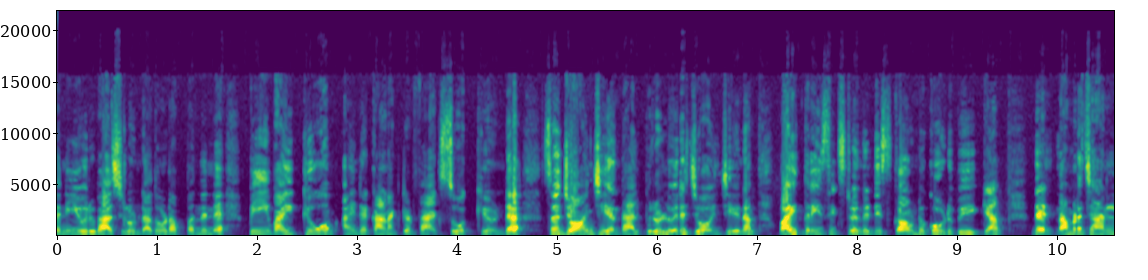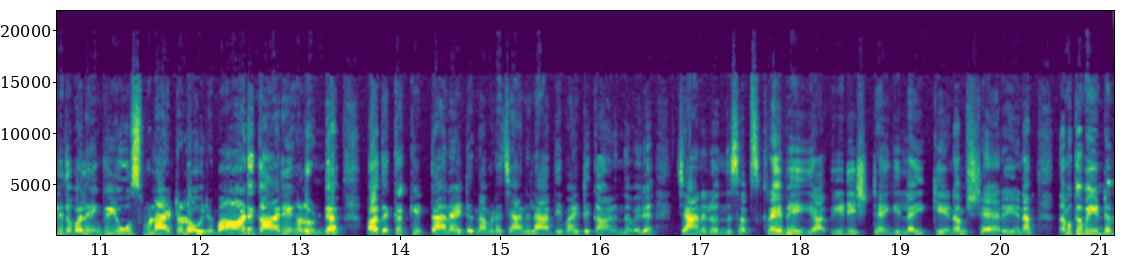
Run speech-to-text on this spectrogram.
തന്നെ ഈ ഒരു ബാച്ചിലുണ്ട് അതോടൊപ്പം തന്നെ പി വൈ ക്യൂവും അതിന്റെ കണക്റ്റഡ് ഫാക്സും ഒക്കെ ഉണ്ട്. സോ ജോയിൻ ചെയ്യാൻ താല്പര്യമുള്ളവർ ജോയിൻ ചെയ്യണം. വൈ ത്രീ സിക്സ് ടു എന്ന ഡിസ്കൗണ്ട് കോഡ് ഉപയോഗിക്കാം. ദെൻ നമ്മുടെ ചാനൽ ഇതുപോലെ നിങ്ങൾക്ക് യൂസ്ഫുൾ ആയിട്ടുള്ള ഒരുപാട് കാര്യങ്ങളുണ്ട്. അപ്പോൾ അതൊക്കെ കിട്ടാനായിട്ട് നമ്മുടെ ചാനൽ ആദ്യമായിട്ട് കാണുന്നവർ ചാനൽ ഒന്ന് സബ്സ്ക്രൈബ് ചെയ്യുക. വീഡിയോ ഇഷ്ടമെങ്കിൽ ലൈക്ക് ചെയ്യണം ഷെയർ ചെയ്യണം. നമുക്ക് വീണ്ടും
